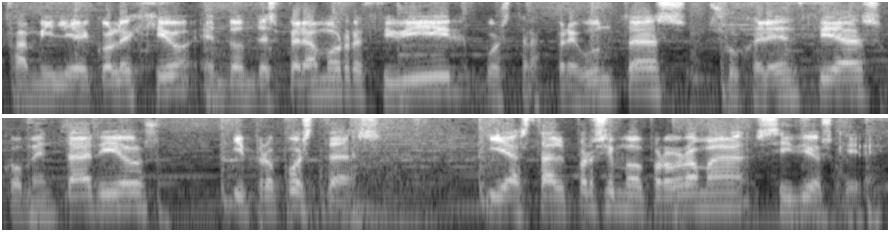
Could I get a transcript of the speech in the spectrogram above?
familia y colegio en donde esperamos recibir vuestras preguntas, sugerencias, comentarios y propuestas. Y hasta el próximo programa, si Dios quiere.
